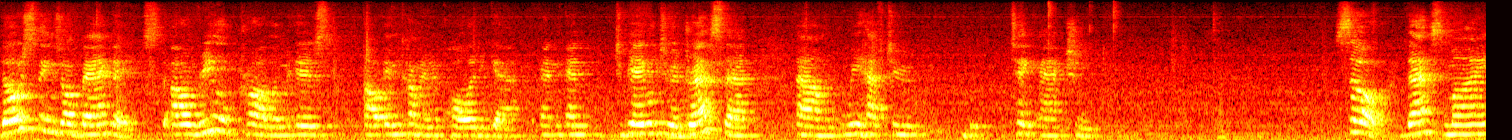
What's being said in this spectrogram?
Those things are band-aids. Our real problem is our income inequality gap. And, and to be able to address that, um, we have to take action. So that's my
